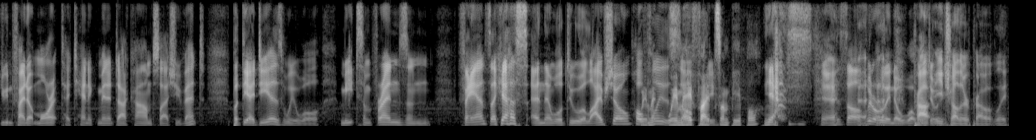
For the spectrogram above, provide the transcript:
You can find out more at titanicminute.com slash event. But the idea is we will meet some friends and fans, I guess, and then we'll do a live show. We Hopefully, may, we may fight pretty- some people. Yes. Yeah. All, we don't really know what Pro- we're doing. each other probably.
